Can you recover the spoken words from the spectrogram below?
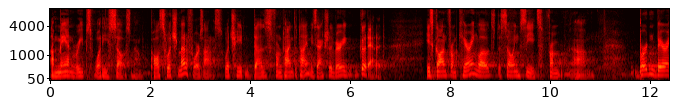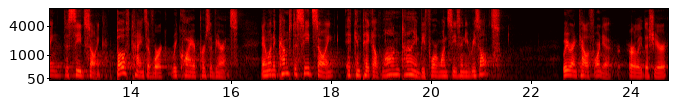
A man reaps what he sows. Now, Paul switched metaphors on us, which he does from time to time. He's actually very good at it. He's gone from carrying loads to sowing seeds, from um, burden bearing to seed sowing both kinds of work require perseverance. And when it comes to seed sowing, it can take a long time before one sees any results. We were in California early this year,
